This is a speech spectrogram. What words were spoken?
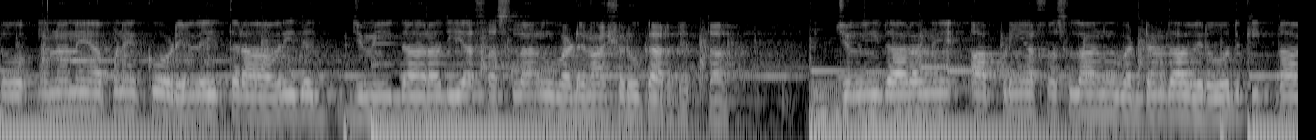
ਸੋ ਉਹਨਾਂ ਨੇ ਆਪਣੇ ਘੋੜਿਆਂ ਲਈ ਤਰਾਵਰੀ ਦੇ ਜ਼ਮੀਂਦਾਰਾਂ ਦੀਆਂ ਫਸਲਾਂ ਨੂੰ ਵੱਢਣਾ ਸ਼ੁਰੂ ਕਰ ਦਿੱਤਾ। ਜ਼ਮੀਂਦਾਰਾਂ ਨੇ ਆਪਣੀਆਂ ਫਸਲਾਂ ਨੂੰ ਵੱਢਣ ਦਾ ਵਿਰੋਧ ਕੀਤਾ।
